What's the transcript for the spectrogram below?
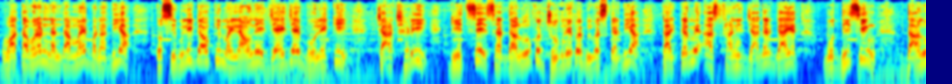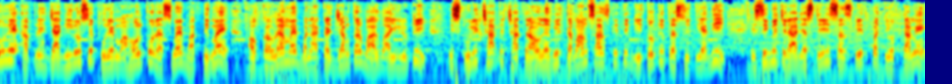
वातावरण नंदामय बना दिया। तो सिमली गाँव की महिलाओं ने जय जय भोले की चाछड़ी गीत से श्रद्धालुओं को झूमने पर विवश कर दिया। कार्यक्रम में स्थानीय जागर गायक बुद्धि सिंह दानू ने अपने जागीरों से पूरे माहौल को रसमय, भक्तिमय और कौड़ामय बनाकर जमकर वाहवाही लुटी। स्कूली छात्र छात्राओं ने भी तमाम सांस्कृतिक गीतों की प्रस्तुतियाँ दी। इसी बीच राज्य स्तरीय संस्कृत प्रतियोगिता में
